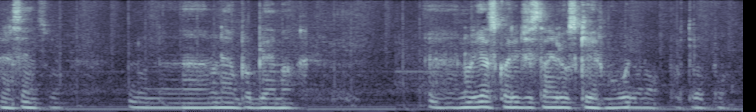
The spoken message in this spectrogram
nel senso non, eh, non è un problema. Eh, non riesco a registrare lo schermo, quello no purtroppo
